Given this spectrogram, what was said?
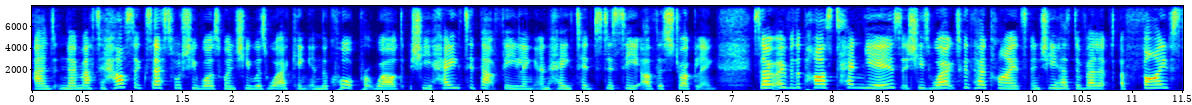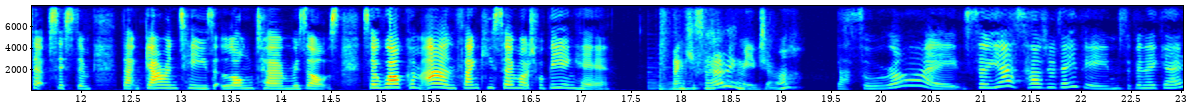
and no matter how successful she was when she was working in the corporate world, she hated that feeling and hated to see others struggling. So, over the past 10 years, she's worked with her clients and she has developed a five step system that guarantees long term results. So, welcome, Anne. Thank you so much for being here. Thank you for having me, Gemma. That's all right. So, yes, how's your day been? Has it been okay?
